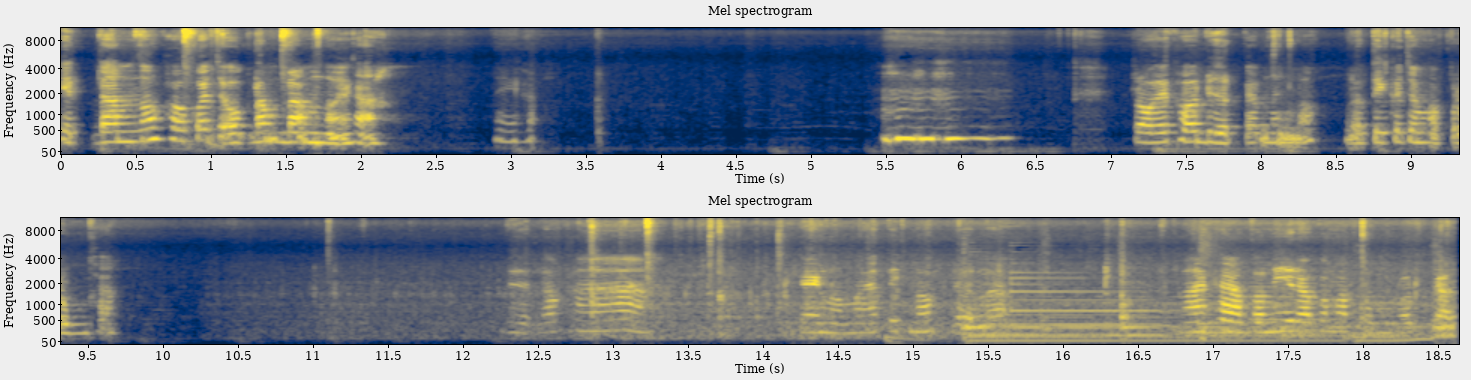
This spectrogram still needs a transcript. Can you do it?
เห็ดดำเนาะเขาก็จะออกดำๆหน่อยค่ะ นี่ค่ะ รอให้เขาเดือดแป๊บหนึ่งเนาะแล้วติ๊กก็จะมาปรุงค่ะ เดือดแล้วค่ะ แกงหน่อไม้ติ๊กเนาะเดือดแล้วมาค่ะตอนนี้เราก็มาปรุงรสกัน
